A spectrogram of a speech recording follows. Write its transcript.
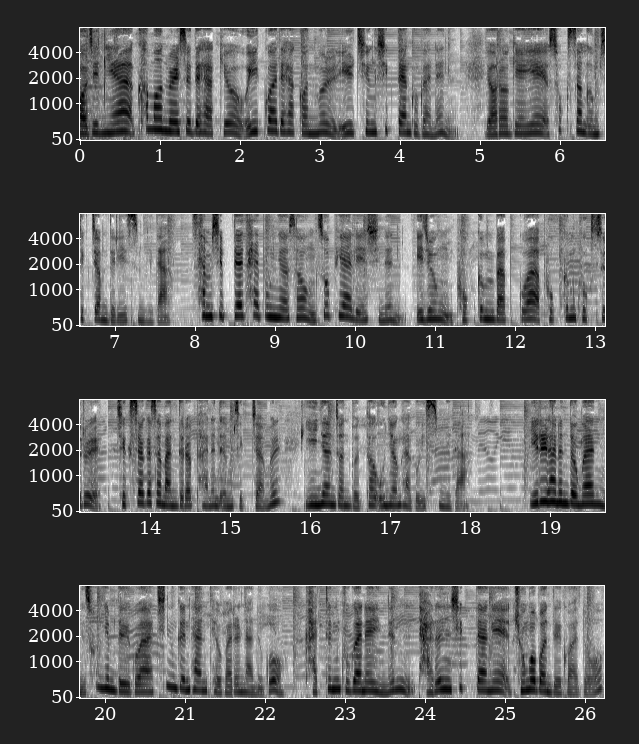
버지니아 커먼웰스 대학교 의과대학 건물 1층 식당 구간은 여러 개의 속성 음식점들이 있습니다. 30대 탈북 여성 소피아 린 씨는 이 중 볶음밥과 볶음국수를 즉석에서 만들어 파는 음식점을 2년 전부터 운영하고 있습니다. 일을 하는 동안 손님들과 친근한 대화를 나누고 같은 구간에 있는 다른 식당의 종업원들과도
